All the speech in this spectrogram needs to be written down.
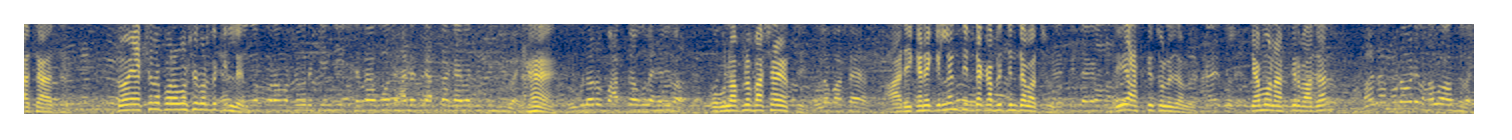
আচ্ছা আচ্ছা। তো একসাথে পরামর্শ করতে কিনলেন পরামর্শ করে কিনছি সেটা মধ্যে হাটের চারটা গায়ে বাচ্চা কিনছি ভাই। হ্যাঁ। ওগুলোরও বাচ্চা ওগুলো হেভি বাচ্চা। ওগুলো আপনার বাসায় আছে? ওগুলো বাসায় আছে। আর এখানে কিনলেন তিনটা কাপি তিনটা বাচ্চা দিয়ে আজকে চলে যাবে। কেমন আজকের বাজার? বাজার মোটামুটি ভালো আছে ভাই।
